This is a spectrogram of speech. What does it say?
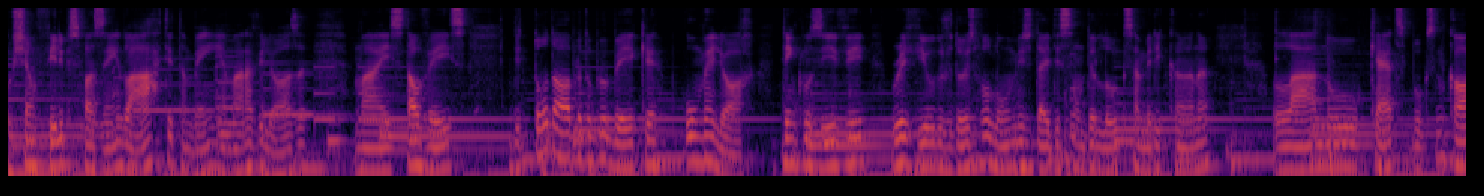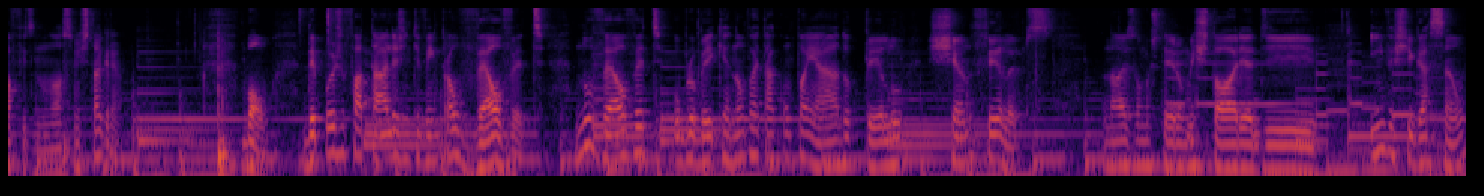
o Sean Phillips fazendo, a arte também é maravilhosa, mas talvez de toda a obra do Brubaker, o melhor. Tem inclusive review dos dois volumes da edição deluxe americana lá no Cats Books and Coffees, no nosso Instagram. Bom, depois do Fatale a gente vem para o Velvet, no Velvet, o Brubaker não vai estar acompanhado pelo Sean Phillips. Nós vamos ter uma história de investigação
